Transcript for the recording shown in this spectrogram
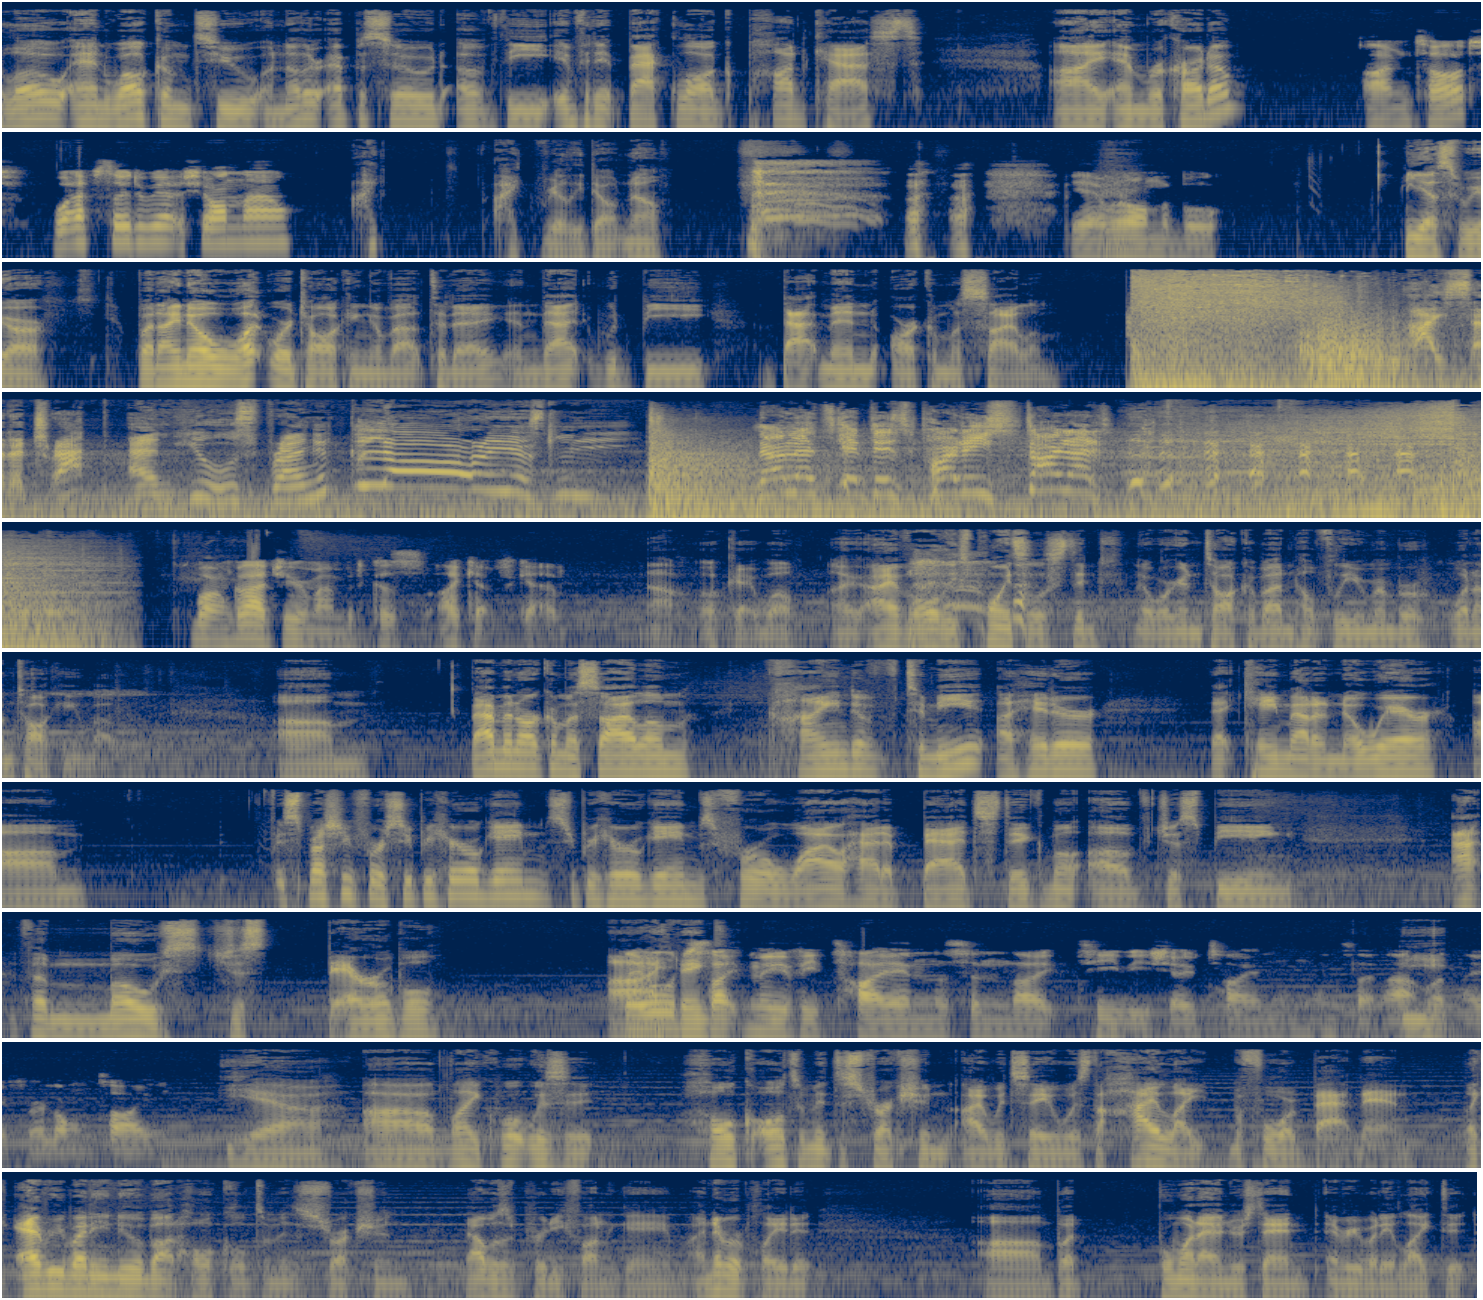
Hello and welcome to another episode of the Infinite Pastlog podcast. I am Ricardo. I'm Todd. What episode are we actually on now? I I really don't know. Yeah, we're on the ball. Yes, we are. But I know what we're talking about today, and that would be Batman Arkham Asylum. I set a trap, and you sprang it gloriously. Now let's get this party started! Well, I'm glad you remembered because I kept forgetting. Oh, okay. Well, I, I have all these points listed that we're going to talk about, and hopefully you remember what I'm talking about. Um, Batman Arkham Asylum, kind of to me, a hitter that came out of nowhere. Um, especially for a superhero game. Superhero games for a while had a bad stigma of just being, at the most, just bearable. Uh, They were all think, just like movie tie-ins and like TV show tie-ins and things like that, Ye- weren't they, for a long time? Yeah, uh, like what was it? Hulk Ultimate Destruction, I would say, was the highlight before Batman. Like everybody knew about Hulk Ultimate Destruction. That was a pretty fun game. I never played it, um, but from what I understand, everybody liked it.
